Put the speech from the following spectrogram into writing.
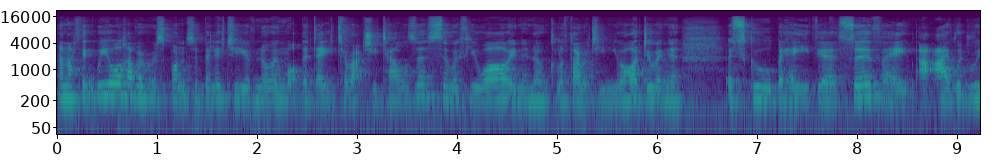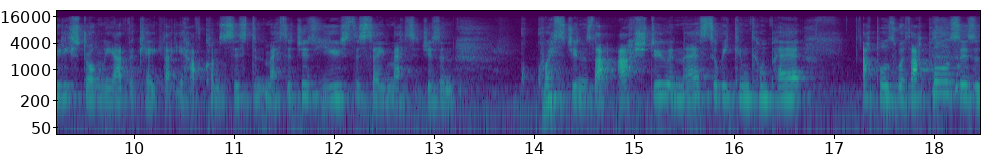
and I think we all have a responsibility of knowing what the data actually tells us so if you are in a local authority and you are doing a, a school behaviour survey I, I would really strongly advocate that you have consistent messages use the same messages and questions that Ash do in there so we can compare apples with apples. is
